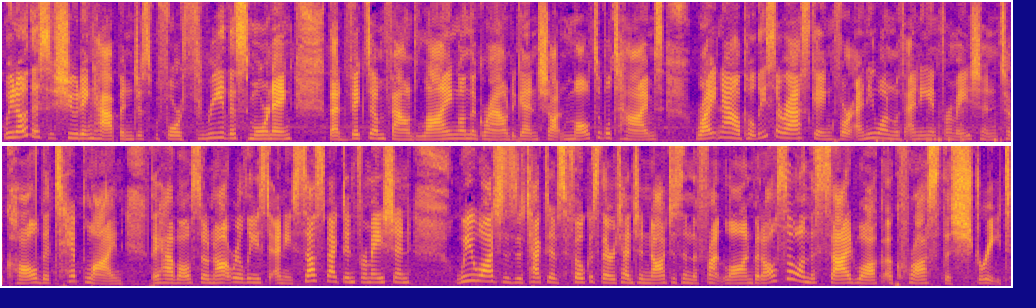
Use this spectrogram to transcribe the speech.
We know this shooting happened just before 3 this morning. That victim found lying on the ground again shot multiple times. Right now, police are asking for anyone with any information to call the tip line. They have also not released any suspect information. We watch as detectives focus their attention not just in the front lawn, but also on the sidewalk across the street.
